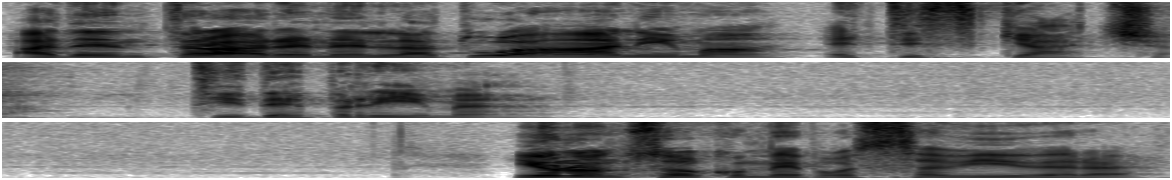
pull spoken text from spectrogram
ad entrare nella tua anima e ti schiaccia, ti deprime. Io non so come possa vivere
